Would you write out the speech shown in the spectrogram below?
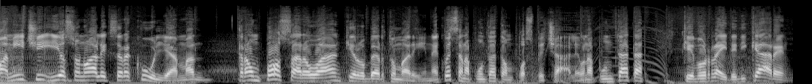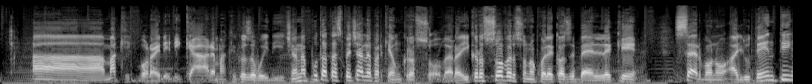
Ciao amici, io sono Alex Raccuglia, ma tra un po' sarò anche Roberto Marina e questa è una puntata un po' speciale, una puntata che vorrei dedicare a... ma che vorrei dedicare, ma che cosa vuoi dire? È una puntata speciale perché è un crossover. I crossover sono quelle cose belle che servono agli utenti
